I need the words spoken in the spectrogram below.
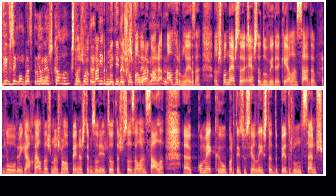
Vives em complexo Ele não permanente. escala. Estão Mas contra vai ti, permitir deixam responder falar. agora. não. Álvaro Beleza, responde a esta, esta dúvida que é lançada pelo Miguel Relvas, mas não apenas, temos ouvido outras pessoas a lançá-la. Ah, como é que o Partido Socialista de Pedro Nuno Santos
